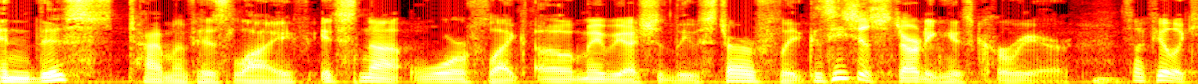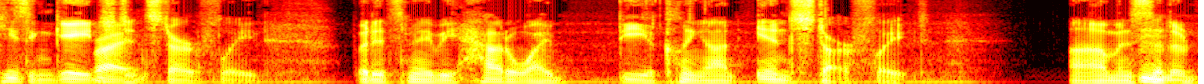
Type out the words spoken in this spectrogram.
in this time of his life, it's not Worf like, oh, maybe I should leave Starfleet because he's just starting his career. So I feel like he's engaged Right. in Starfleet, but it's maybe how do I be a Klingon in Starfleet um, instead of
